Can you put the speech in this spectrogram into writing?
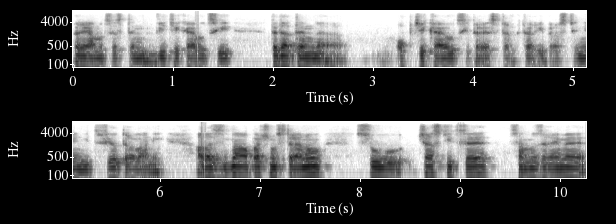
priamo cez ten vytekajúci, teda ten e, obtekajúci priestor, ktorý proste není filtrovaný. Ale na opačnú stranu sú častice, samozrejme e,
